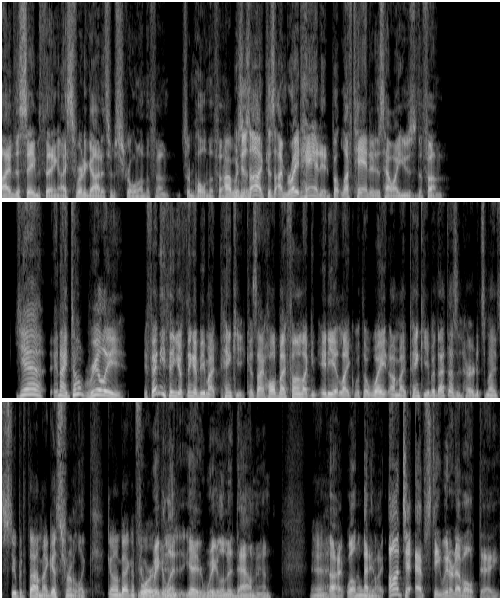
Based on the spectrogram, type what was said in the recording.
I, have the same thing. I swear to God, it's from scrolling on the phone. It's from holding the phone, Probably. which is odd because I'm right handed, but left handed is how I use the phone. Yeah. And I don't really, if anything, you'll think it'd be my pinky because I hold my phone like an idiot, like with a weight on my pinky, but that doesn't hurt. It's my stupid thumb, I guess, from like going back and forth. Wiggling and, it. Yeah, you're wiggling it down, man. Yeah. All right. Well, anyway, on to Epstein. We don't have all day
